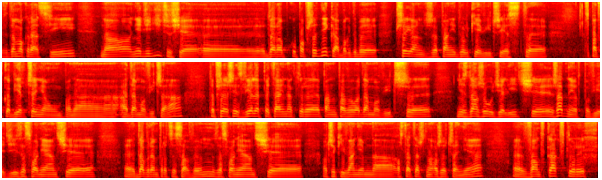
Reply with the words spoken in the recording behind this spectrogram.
w demokracji no, nie dziedziczy się dorobku poprzednika, bo gdyby przyjąć, że pani Dulkiewicz jest spadkobierczynią pana Adamowicza, to przecież jest wiele pytań, na które pan Paweł Adamowicz e, nie zdążył udzielić e, żadnej odpowiedzi, zasłaniając się e, dobrem procesowym, zasłaniając się oczekiwaniem na ostateczne orzeczenie w wątkach, w których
